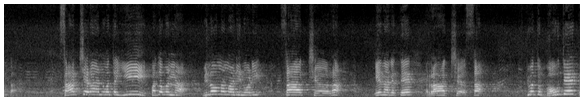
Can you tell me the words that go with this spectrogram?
ಅಂತ. ಸಾಕ್ಷರ ಅನ್ನುವಂಥ ಈ ಪದವನ್ನ ವಿಲೋಮ ಮಾಡಿ ನೋಡಿ, ಸಾಕ್ಷರ. ಏನಾಗತ್ತೆ? ರಾಕ್ಷಸ. ಇವತ್ತು ಬಹುತೇಕ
